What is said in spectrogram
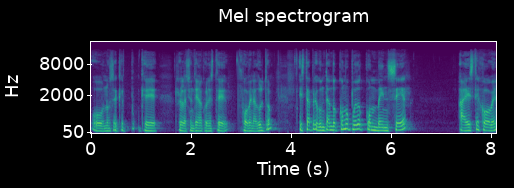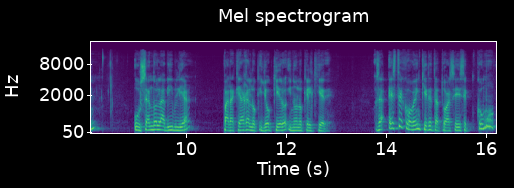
o no sé qué, relación tenga con este joven adulto, está preguntando cómo puedo convencer a este joven usando la Biblia para que haga lo que yo quiero y no lo que él quiere. O sea, este joven quiere tatuarse y dice, ¿cómo?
